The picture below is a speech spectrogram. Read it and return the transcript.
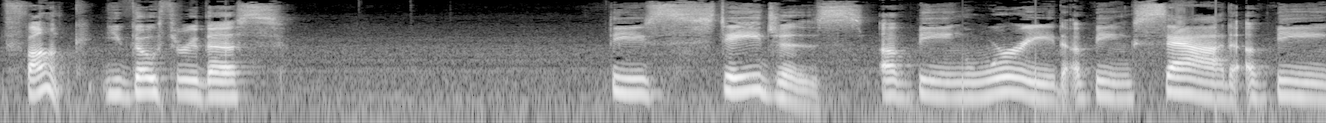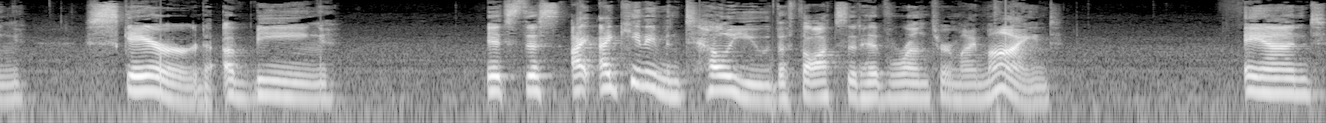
funk. You go through this these stages of being worried, of being sad, of being scared, of being it's this I, I can't even tell you the thoughts that have run through my mind. And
